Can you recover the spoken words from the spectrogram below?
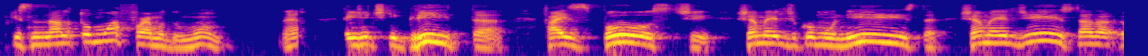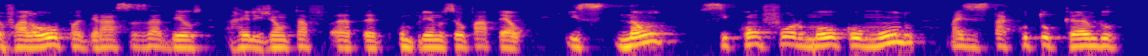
porque senão ela tomou a forma do mundo. Tem gente que grita, faz post, chama ele de comunista, chama ele disso. Tá, tá. Eu falo, opa, graças a Deus, a religião está tá cumprindo o seu papel. E não se conformou com o mundo, mas está cutucando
